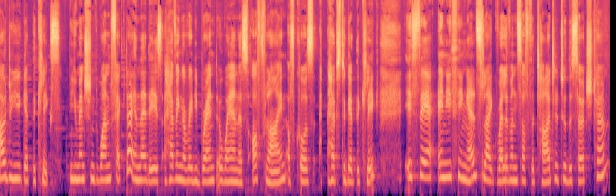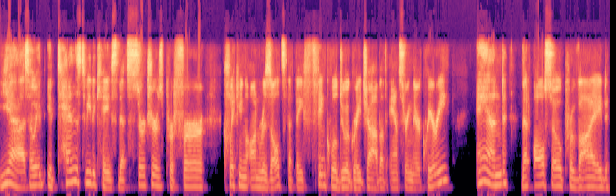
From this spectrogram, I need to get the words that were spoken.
How do you get the clicks? You mentioned one factor, and that is having already brand awareness offline, of course, helps to get the click. Is there anything else like relevance of the title to the search term? Yeah, so it, it tends to be the case that searchers prefer clicking on results that they think will do a great job of answering their query and that also provide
